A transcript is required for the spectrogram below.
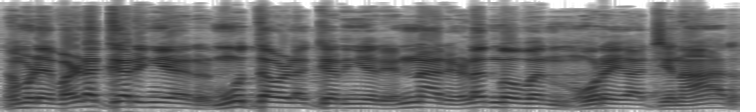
நம்முடைய வழக்கறிஞர் மூத்த வழக்கறிஞர் என்ஆர் இளங்கோவன் உரையாற்றினார்.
